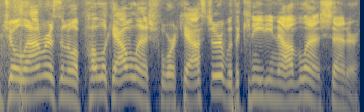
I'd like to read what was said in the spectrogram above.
Joe Lammers and I'm a public avalanche forecaster with the Canadian Avalanche Center.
